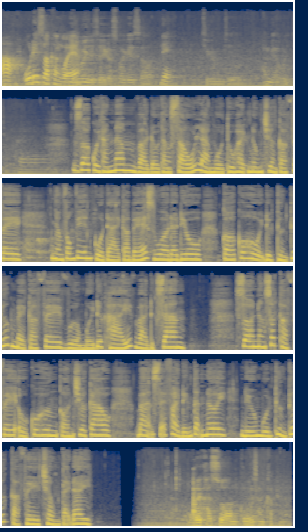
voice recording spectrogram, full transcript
아, 올해 수확한 거예요? 일부 이제 저희가 수확해서 네. 지금 이제 판매하고 있죠. Do cuối tháng 5 và đầu tháng 6 là mùa thu hoạch nông trường cà phê, nhóm phóng viên của đài KBS World Radio có cơ hội được thưởng thức mẻ cà phê vừa mới được hái và được rang. Do năng suất cà phê ở Cô Hưng còn chưa cao, bạn sẽ phải đến tận nơi nếu muốn thưởng thức cà phê trồng tại đây. 올해 가수한 고운 산카페입니다.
